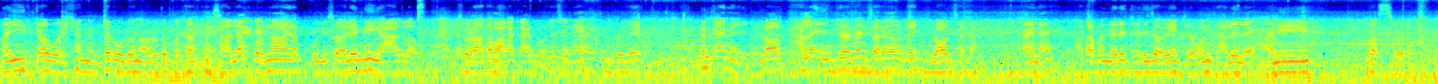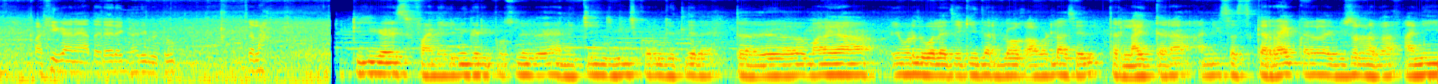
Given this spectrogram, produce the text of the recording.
भाई इतक्या वर्षानंतर उडवणार होतो पतंग. झाल्या पूर्ण या पोलीसवाल्यांनी आग लाव सोडा आता मला काय बोलायचं नाही. म्हणजे पण काय नाही ब्लॉग झाला एन्जॉयमेंट सारखा एक ब्लॉग झाला. काय नाही आता आपण डायरेक्ट घरी जाऊया जेवण झालेलं आहे. आणि बस एवढं. बाकी काय नाही आता डायरेक्ट घरी भेटू. चला. ठीक आहे गाईज फायनली मी घरी पोचलेलो आहे आणि चेंज विंज करून घेतलेलं आहे. तर मला या एवढंच बोलायचं आहे की जर ब्लॉग आवडला असेल तर लाईक करा आणि सबस्क्राईब करायला विसरू नका. आणि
